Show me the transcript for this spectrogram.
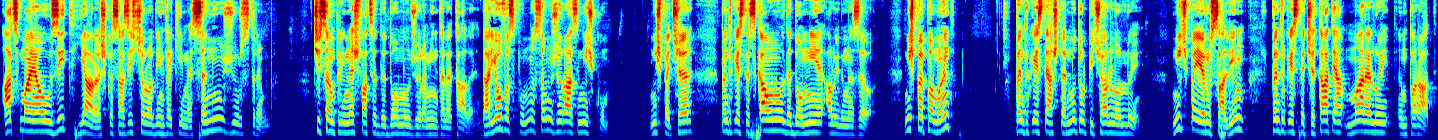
Ați mai auzit iarăși că s-a zis celor din vechime să nu jur strâmb, ci să împlinești față de Domnul jurămintele tale. Dar eu vă spun, nu să nu jurați nici cum, nici pe cer, pentru că este scaunul de domnie al lui Dumnezeu, nici pe pământ, pentru că este așternutul picioarelor lui, nici pe Ierusalim, pentru că este cetatea Marelui Împărat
